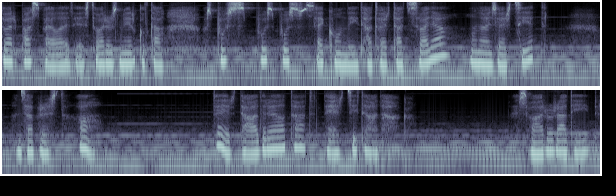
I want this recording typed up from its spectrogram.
Tu vari paspēlēties, tu vari uz mirkli tā, uz pusi pus, pus sekundīti atvērt acis vaļā un aizvērt ciet un saprast, ah, te ir tāda realitāte, te ir citādāka. Es varu radīt.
